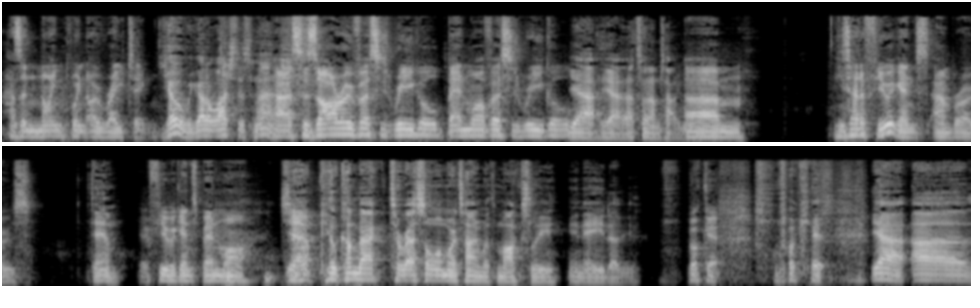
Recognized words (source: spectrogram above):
has a 9.0 rating. Yo, we got to watch this match. Uh, Cesaro versus Regal, Benoit versus Regal. yeah, yeah, that's what I'm talking about. Um, he's had a few against Ambrose, Damn. a few against Benoit. So yeah, he'll, he'll come back to wrestle one more time with Moxley in AEW. book it. Book it. Yeah. Uh,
